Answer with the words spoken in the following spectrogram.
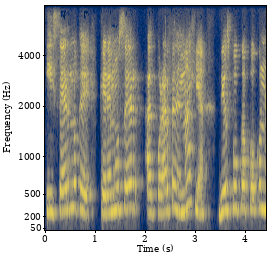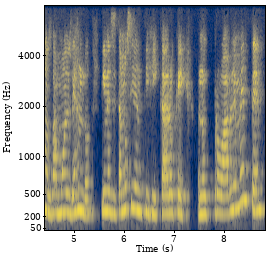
y ser lo que queremos ser por arte de magia. Dios poco a poco nos va moldeando y necesitamos identificar, ok, bueno, probablemente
